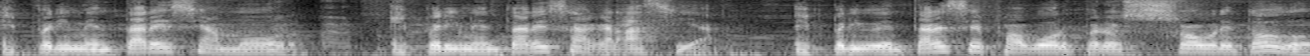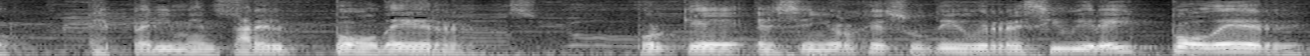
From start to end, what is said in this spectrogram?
experimentar ese amor, experimentar esa gracia, experimentar ese favor, pero sobre todo experimentar el poder porque el Señor Jesús dijo, y recibiréis poder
